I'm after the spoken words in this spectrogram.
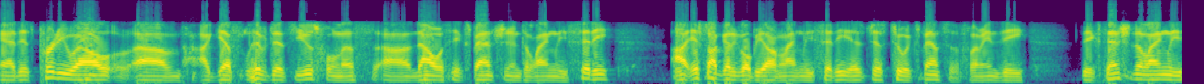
and it's pretty well, um, I guess, lived its usefulness uh, now with the expansion into Langley City uh, it's not going to go beyond Langley City. It's just too expensive. I mean, the the extension to Langley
